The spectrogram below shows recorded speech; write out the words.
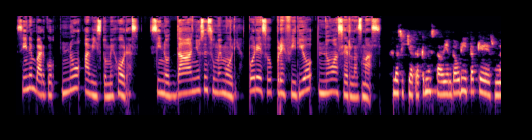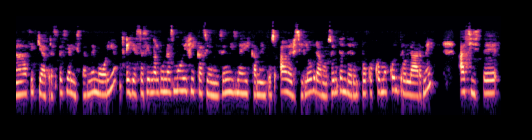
Sin embargo, no ha visto mejoras, sino daños en su memoria. Por eso prefirió no hacerlas más. La psiquiatra que me está viendo ahorita, que es una psiquiatra especialista en memoria, ella está haciendo algunas modificaciones en mis medicamentos a ver si logramos entender un poco cómo controlarme. Asiste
